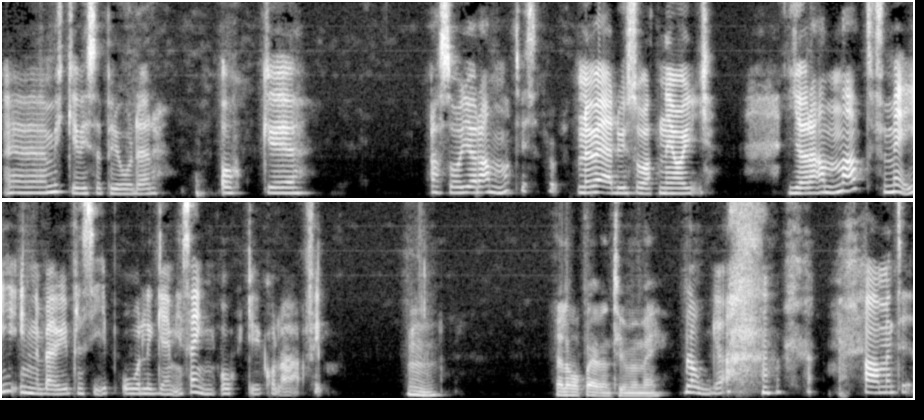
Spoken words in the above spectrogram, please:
eh, mycket i vissa perioder och eh, alltså göra annat vissa perioder. Nu är det ju så att när jag gör annat, för mig innebär ju i princip att ligga i min säng och kolla film. Mm. Eller vara på äventyr med mig. Blogga. ja men typ.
